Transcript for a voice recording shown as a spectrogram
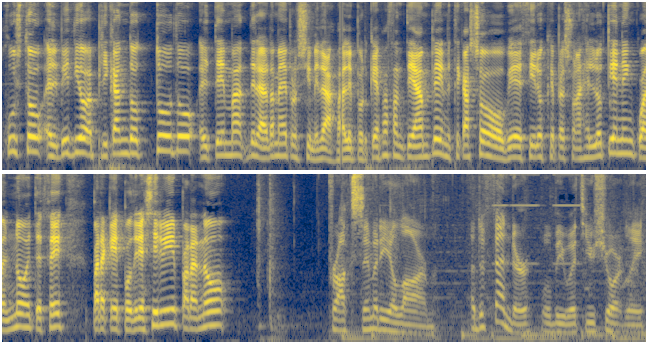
justo el vídeo explicando todo el tema de la alarma de proximidad, ¿vale? Porque es bastante amplio, en este caso voy a deciros qué personajes lo tienen, cuál no, etc. Para qué podría servir, para no... Proximity Alarm. A defender will be with you shortly.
